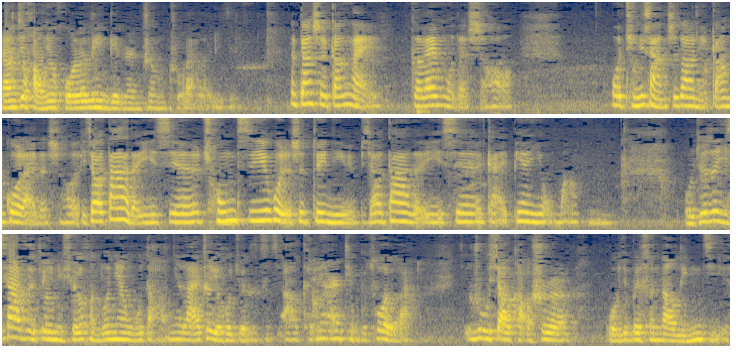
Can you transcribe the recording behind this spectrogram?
然后就好像活了另一个人生出来了，已经。那当时刚来格莱姆的时候，我挺想知道你刚过来的时候比较大的一些冲击，或者是对你比较大的一些改变有吗？我觉得一下子就你学了很多年舞蹈，你来这以后觉得自己啊，肯定还是挺不错的吧。入校考试我就被分到零级，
